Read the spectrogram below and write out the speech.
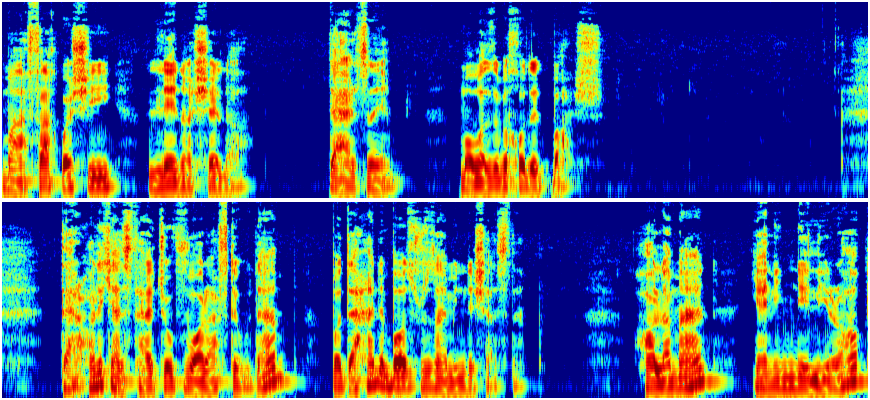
موفق باشی؟ لناشلا در ضمن مواظب خودت باش. در حالی که از تعجب وارفته بودم با دهن باز رو زمین نشستم. حالا من یعنی نلی راب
